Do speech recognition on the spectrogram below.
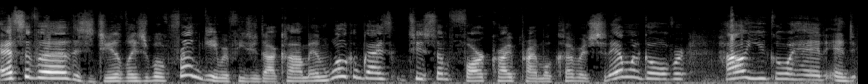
Estiva, this is GeoLaserBow from GamerFusion.com, and welcome guys to some Far Cry Primal coverage. Today I want to go over how you go ahead and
